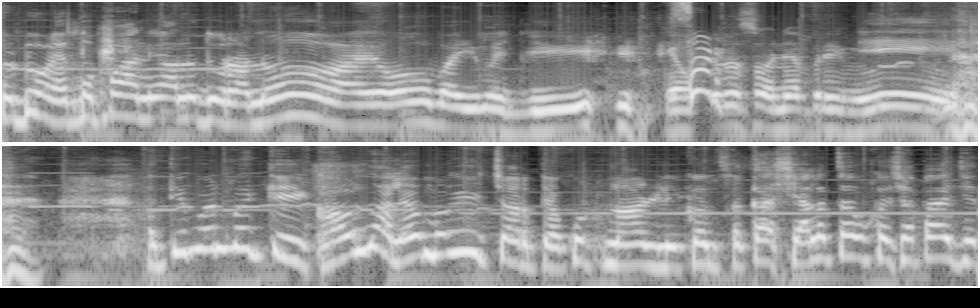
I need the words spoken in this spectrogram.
डोळ्यातनं पाणी आलं दुरानं. आय ओ बाई म्हणजे सोन्या प्रेमी ती पण बघ की खाऊन झाल्यावर मग विचारत्या कुठं आणली कंस कशाला चौकशा पाहिजेत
